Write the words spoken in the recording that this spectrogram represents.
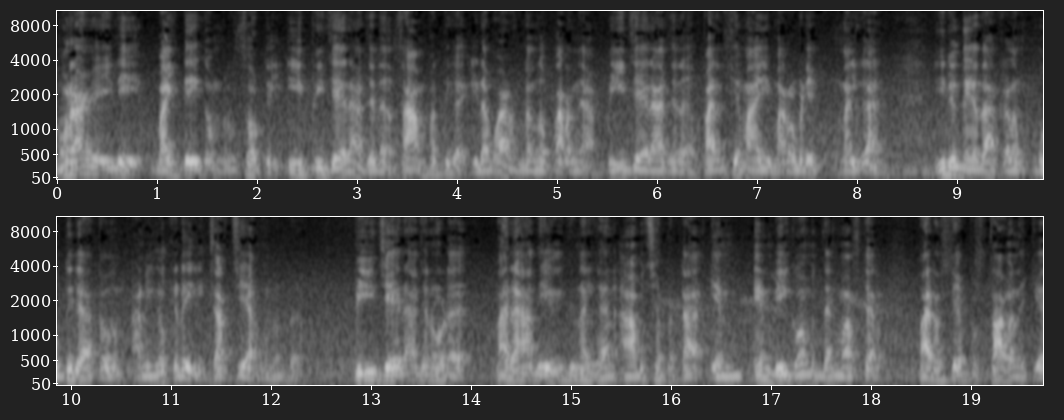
മൊറാഴയിലെ വൈദേകം റിസോർട്ടിൽ ഇ പി ജയരാജന് സാമ്പത്തിക ഇടപാടുണ്ടെന്ന് പറഞ്ഞ പി ജയരാജന് പരസ്യമായി മറുപടി നൽകാൻ ഇരു നേതാക്കളും മുതിരാത്തതും അണികൾക്കിടയിൽ ചർച്ചയാകുന്നുണ്ട്. പി ജയരാജനോട് പരാതി എഴുതി നൽകാൻ ആവശ്യപ്പെട്ട M M V Govindan master പരസ്യ പ്രസ്താവനയ്ക്ക്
